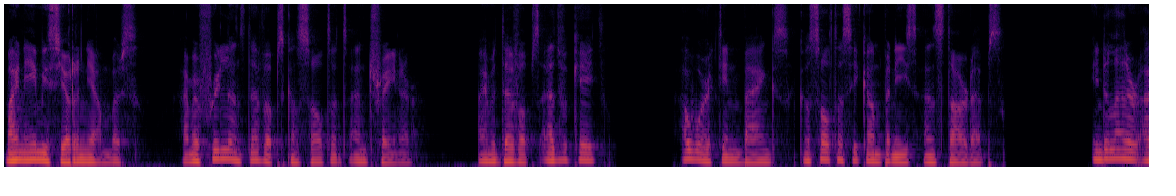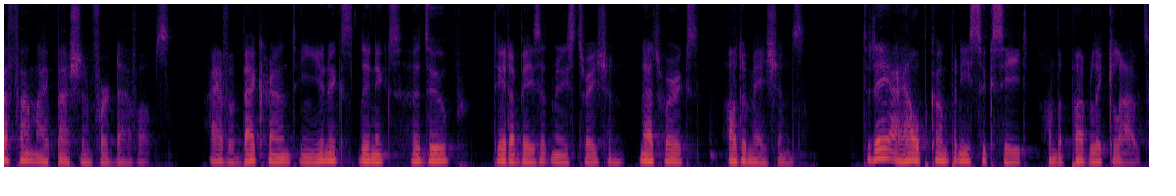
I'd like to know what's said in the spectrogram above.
My name is Jorn Jambers. I'm a freelance DevOps consultant and trainer. I'm a DevOps advocate. I worked in banks, consultancy companies, and startups. In the latter, I found my passion for DevOps. I have a background in Unix, Linux, Hadoop, database administration, networks, automations. Today, I help companies succeed on the public cloud.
